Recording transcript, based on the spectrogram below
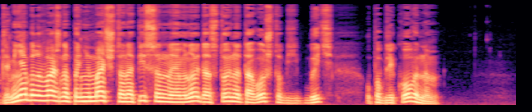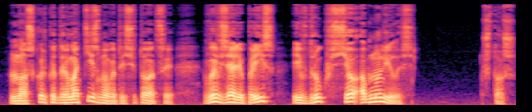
Для меня было важно понимать, что написанное мной достойно того, чтобы быть опубликованным. Но сколько драматизма в этой ситуации. Вы взяли приз, и вдруг все обнулилось. Что ж,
